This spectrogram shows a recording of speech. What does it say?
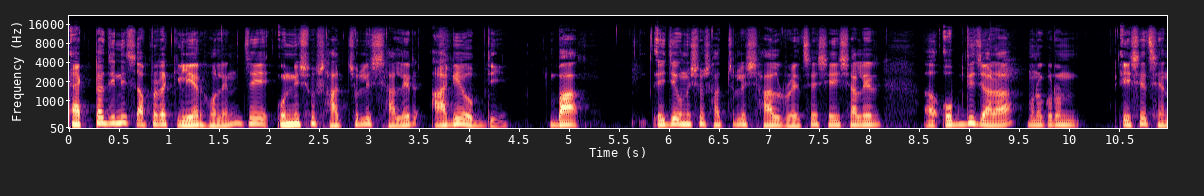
একটা জিনিস আপনারা ক্লিয়ার হলেন যে উনিশশো সাতচল্লিশ সালের আগে অবধি বা এই যে উনিশশো সাতচল্লিশ সাল রয়েছে, সেই সালের অবধি যারা মনে করুন এসেছেন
